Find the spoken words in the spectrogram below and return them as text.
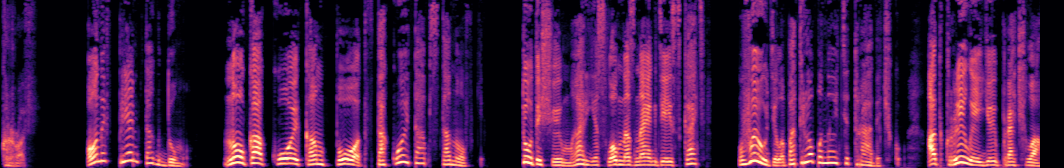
кровь. Он и впрямь так думал. Ну какой компот в такой-то обстановке? Тут еще и Марья, словно зная, где искать, выудила потрепанную тетрадочку, открыла ее и прочла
